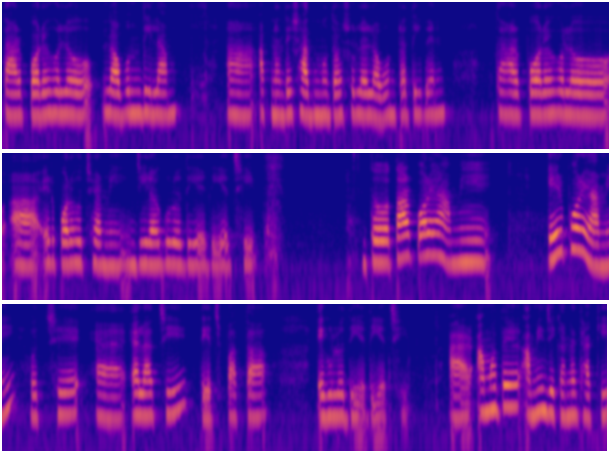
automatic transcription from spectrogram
তারপরে হলো লবণ দিলাম। আপনাদের স্বাদ মতো আসলে লবণটা দিবেন। তারপরে হলো এরপরে হচ্ছে আমি জিরা গুঁড়ো দিয়ে দিয়েছি। তো তারপরে আমি, এরপরে আমি হচ্ছে এলাচি, তেজপাতা এগুলো দিয়ে দিয়েছি। আর আমাদের, আমি যেখানে থাকি,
